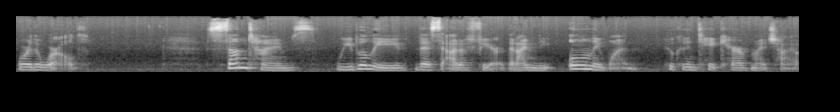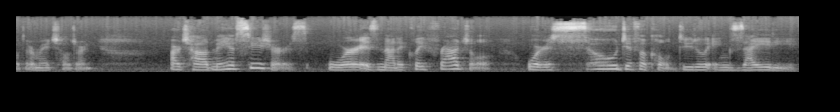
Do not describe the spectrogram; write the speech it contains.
or the world. Sometimes we believe this out of fear that I'm the only one who can take care of my child or my children. Our child may have seizures or is medically fragile or is so difficult due to anxiety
